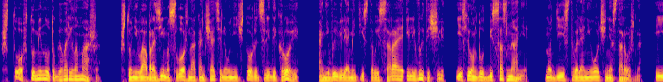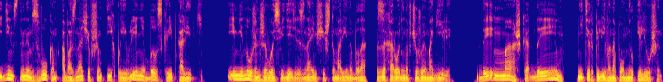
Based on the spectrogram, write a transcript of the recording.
Что в ту минуту говорила Маша? Что невообразимо сложно окончательно уничтожить следы крови. Они вывели Аметистова из сарая или вытащили, если он был без сознания. Но действовали они очень осторожно и единственным звуком, обозначившим их появление, был скрип калитки. Им не нужен живой свидетель, знающий, что Марина была захоронена в чужой могиле. «Дым, Машка, дым!» — нетерпеливо напомнил Илюшин.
